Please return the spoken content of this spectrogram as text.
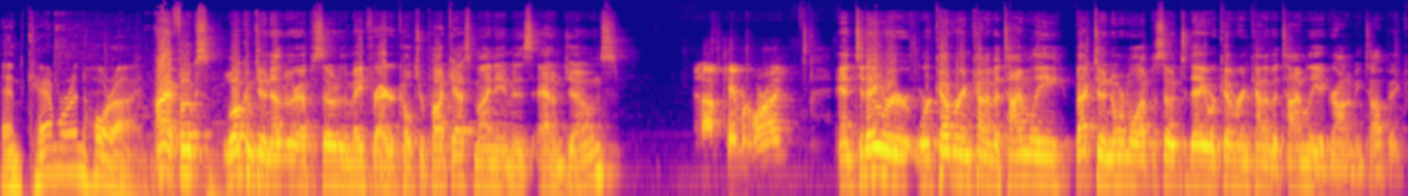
and Cameron Horine. All right, folks, welcome to another episode of the Made for Agriculture podcast. My name is Adam Jones. And I'm Cameron Horine. And today we're, we're covering kind of a timely, back to a normal episode today, we're covering kind of a timely agronomy topic.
